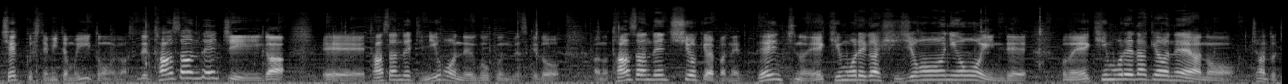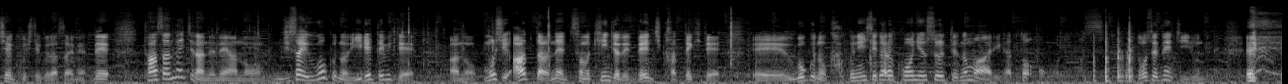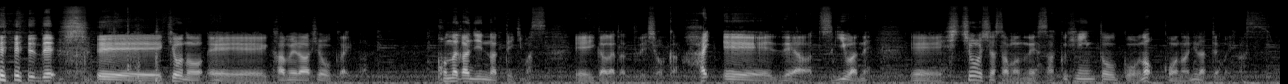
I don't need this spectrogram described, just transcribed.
チェックしてみてもいいと思います。で、炭酸電池が、えー、炭酸電池2本で動くんですけど、あの、炭酸電池使用機はやっぱね、電池の液漏れが非常に多いんで、この液漏れだけはね、あの、ちゃんとチェックしてくださいね。で、炭酸電池なんでね、あの、実際動くの入れてみて、あの、もしあったらね、その近所で電池買ってきて、えー、動くのを確認してから購入するっていうのもありがと思います。どうせ電池いるんでね。で、えー、今日の、えー、カメラ紹介。こんな感じになっていきます。えー、いかがだったでしょうか？はい。えー、では次はね、えー、視聴者様のね、作品投稿のコーナーになってまいります。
